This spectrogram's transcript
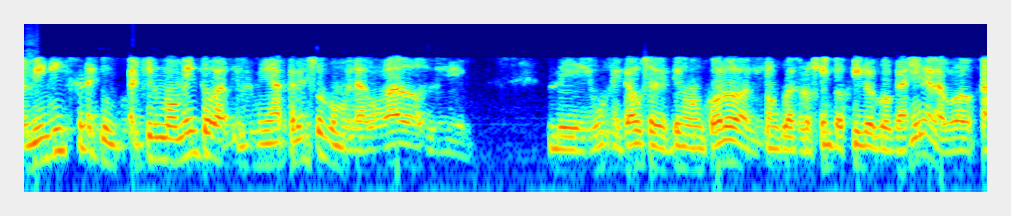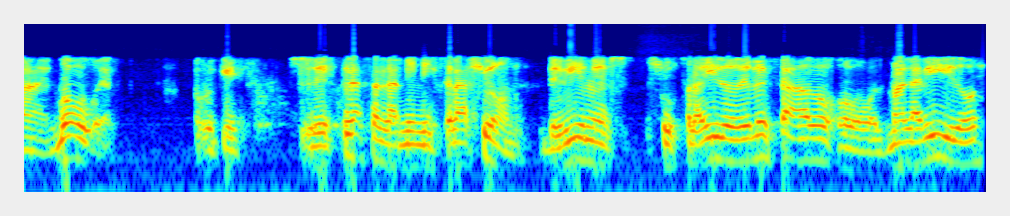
Administra que en cualquier momento va a terminar preso como el abogado de, de una causa que tengo en Córdoba, que son 400 kilos de cocaína, el abogado está en Bower. Porque se desplaza la administración de bienes sustraídos del Estado o mal habidos,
